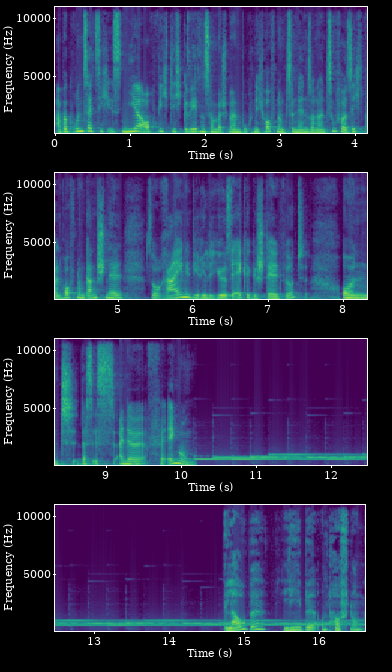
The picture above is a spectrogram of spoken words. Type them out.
Aber grundsätzlich ist mir auch wichtig gewesen, zum Beispiel mein Buch nicht Hoffnung zu nennen, sondern Zuversicht, weil Hoffnung ganz schnell so rein in die religiöse Ecke gestellt wird. Und das ist eine Verengung. Glaube, Liebe und Hoffnung.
